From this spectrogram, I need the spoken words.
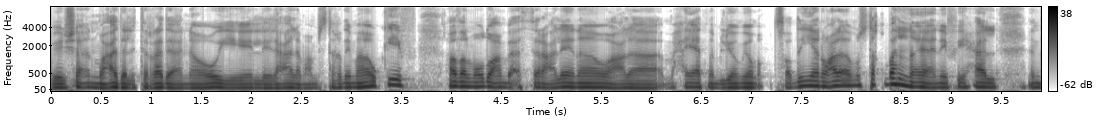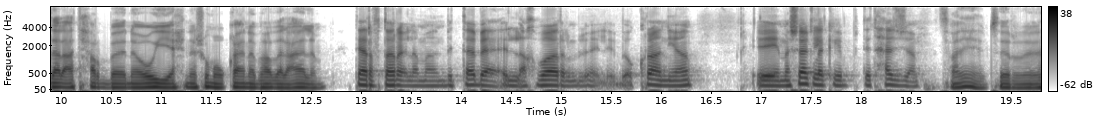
بشأن معادلة الردع النووية اللي العالم عم يستخدمها وكيف هذا الموضوع عم بأثر علينا وعلى حياتنا باليوم يوم اقتصاديا وعلى مستقبلنا يعني في حال اندلعت حرب نووية. إحنا شو موقعنا بهذا العالم؟ تعرف طارق لما بتتابع الأخبار بأوكرانيا مشاكلك بتتحجم. صحيح بتصير.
